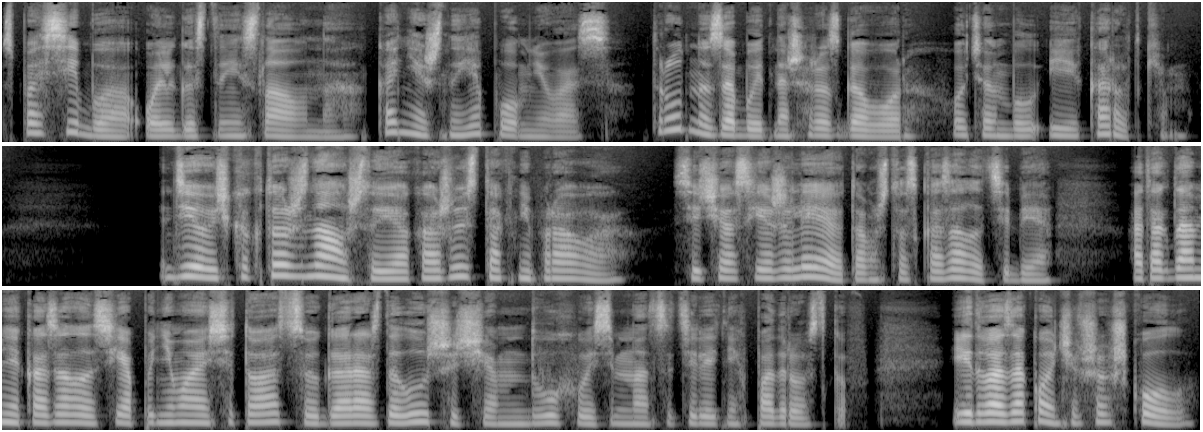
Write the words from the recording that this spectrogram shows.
«Спасибо, Ольга Станиславовна. Конечно, я помню вас. Трудно забыть наш разговор, хоть он был и коротким». «Девочка, кто ж знал, что я окажусь так неправа? Сейчас я жалею о том, что сказала тебе. А тогда мне казалось, я понимаю ситуацию гораздо лучше, чем двух восемнадцатилетних подростков, едва закончивших школу.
